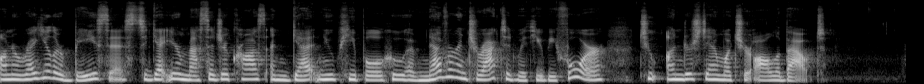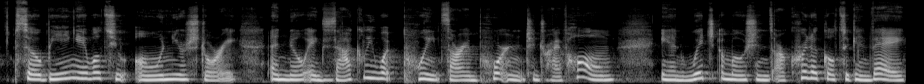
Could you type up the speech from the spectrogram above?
on a regular basis to get your message across and get new people who have never interacted with you before to understand what you're all about. So, being able to own your story and know exactly what points are important to drive home and which emotions are critical to convey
